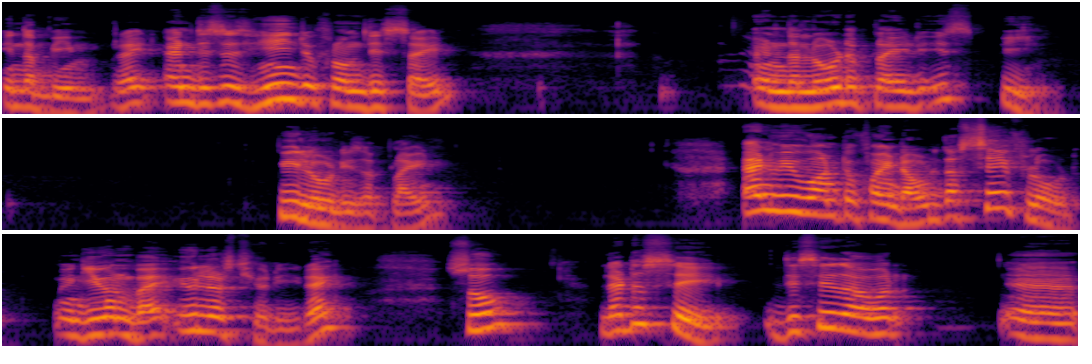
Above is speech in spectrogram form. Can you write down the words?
in the beam right? And this is hinged from this side and the load applied is p P load is applied. And we want to find out the safe load given by Euler's theory right? So let us say this is our uh,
